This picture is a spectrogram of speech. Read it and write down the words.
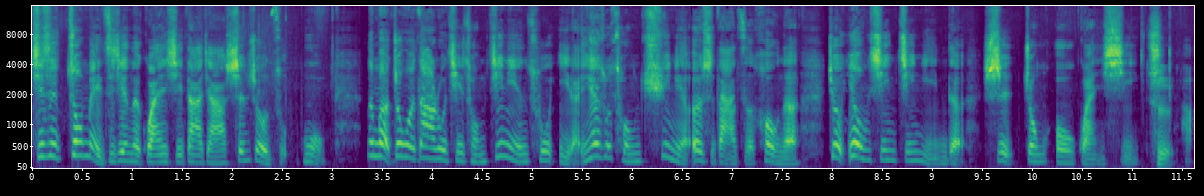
其实中美之间的关系，大家深受瞩目。那么中国大陆其实从今年初以来，应该说从去年二十大之后呢，就用心经营的是中欧关系。是好。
